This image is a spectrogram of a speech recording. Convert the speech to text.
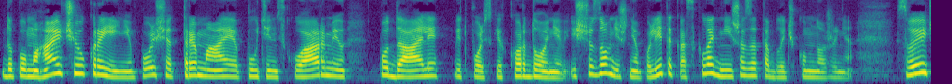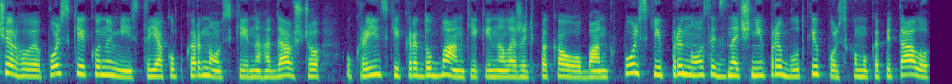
допомагаючи Україні, Польща тримає путінську армію подалі від польських кордонів, і що зовнішня політика складніша за табличку множення. Своєю чергою польський економіст Якуб Карновський нагадав, що український кредобанк, який належить ПКО Банк Польський, приносить значні прибутки польському капіталу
